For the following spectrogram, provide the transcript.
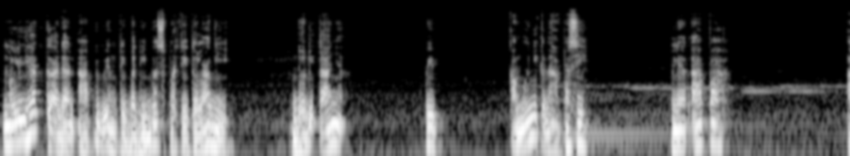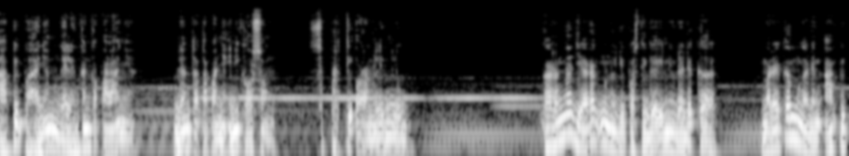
Melihat keadaan Apip yang tiba-tiba seperti itu lagi, Dodi tanya, Pip, kamu ini kenapa sih? Melihat apa? Apip hanya menggelengkan kepalanya dan tatapannya ini kosong, seperti orang linglung. Karena jarak menuju pos 3 ini udah dekat, mereka mengadang Apip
